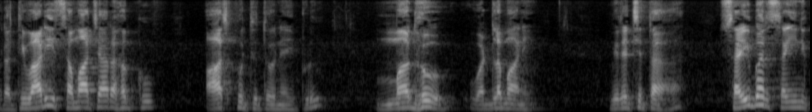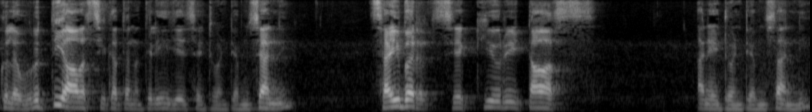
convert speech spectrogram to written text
ప్రతివారీ సమాచార హక్కు ఆస్ఫూర్తితోనే ఇప్పుడు మధు వడ్లమాని. విరచిత సైబర్ సైనికుల వృత్తి ఆవశ్యకతను తెలియజేసేటువంటి అంశాన్ని సైబర్ సెక్యూరిటాస్ అనేటువంటి అంశాన్ని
